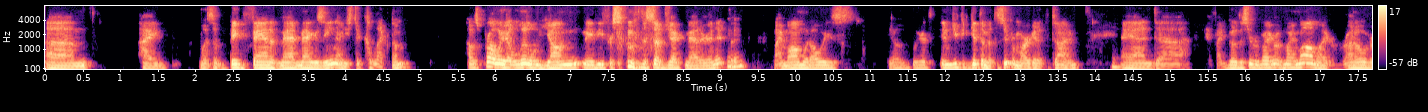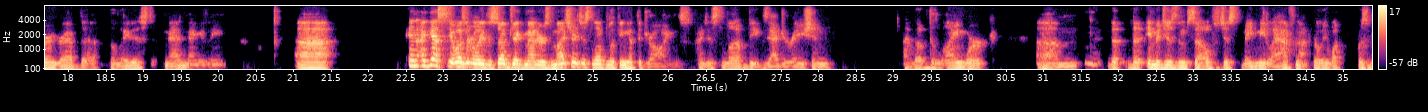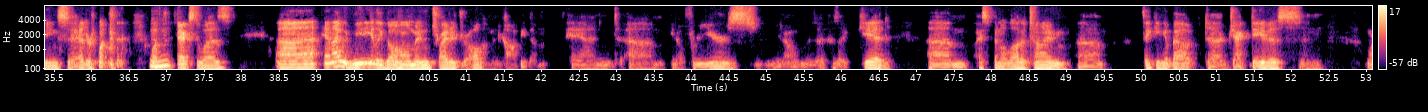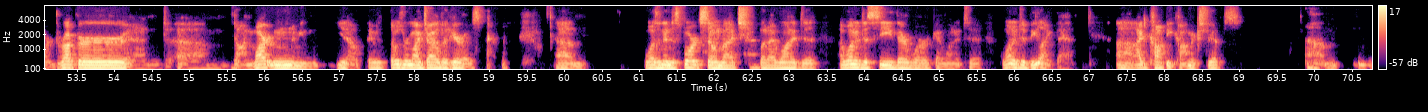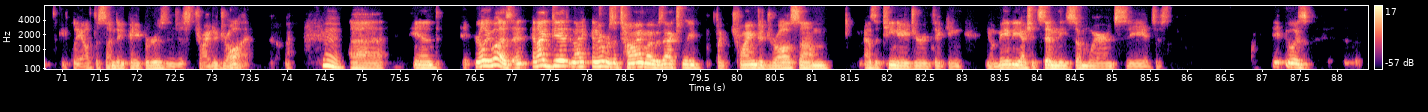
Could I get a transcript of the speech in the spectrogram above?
Um, I was a big fan of Mad Magazine. I used to collect them. I was probably a little young, maybe for some of the subject matter in it, but Mhm. my mom would always, you know, we were, and you could get them at the supermarket at the time. Mhm. And uh, if I'd go to the supermarket with my mom, I'd run over and grab the, the latest Mad magazine. Uh, and I guess it wasn't really the subject matter as much. I just loved looking at the drawings. I just loved the exaggeration. I loved the line work. Um, the the images themselves just made me laugh. Not really what was being said or what the, what the text was. Uh, and I would immediately go home and try to draw them and copy them. And, um, you know, for years, you know, as a, as a kid, um, I spent a lot of time uh, thinking about uh, Jack Davis and Mort Drucker and um, Don Martin. I mean, you know, they, those were my childhood heroes. um, wasn't into sports so much, but I wanted to I wanted to see their work. I wanted to wanted to be like that. Uh, I'd copy comic strips, um, lay out the Sunday papers, and just try to draw it. Hmm. Uh, and it really was, and, and I did. And I and there was a time I was actually like trying to draw some as a teenager and thinking, you know, maybe I should send these somewhere and see. It just it was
